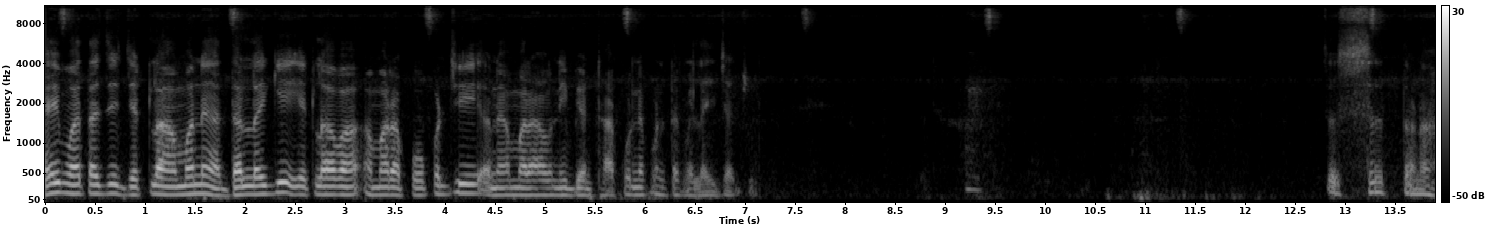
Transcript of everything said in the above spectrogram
હે માતાજી, જેટલા અમને અધર લઈ ગઈ, એટલા અમારા પોપટજી અને અમારા અવનીબેન ઠાકોરને પણ તમે લઈ જજો. તણા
